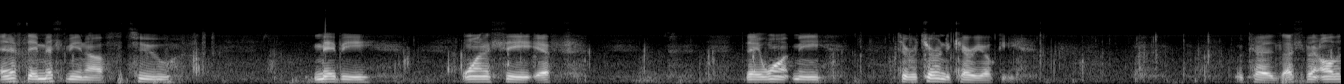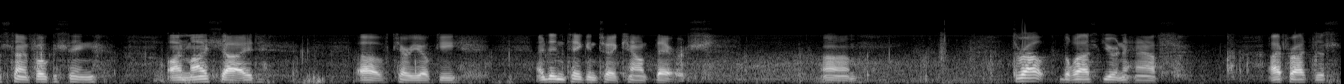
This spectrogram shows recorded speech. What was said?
and if they missed me enough to maybe want to see if they want me to return to karaoke. Because I spent all this time focusing on my side of karaoke and didn't take into account theirs. Um, throughout the last year and a half, I practiced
